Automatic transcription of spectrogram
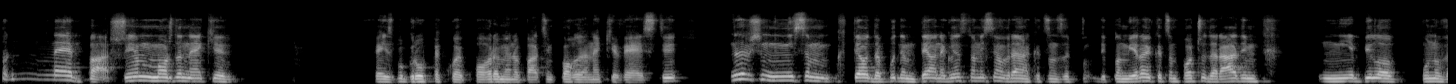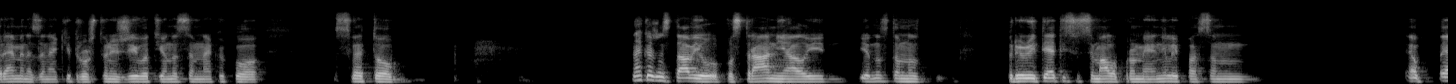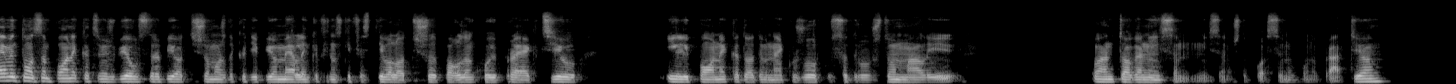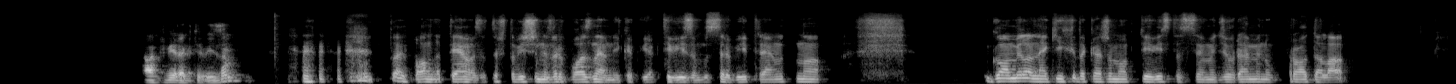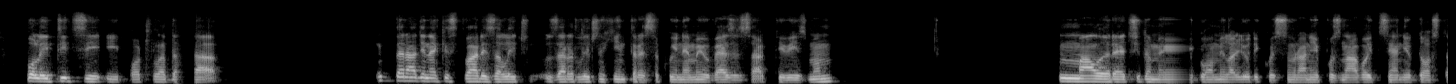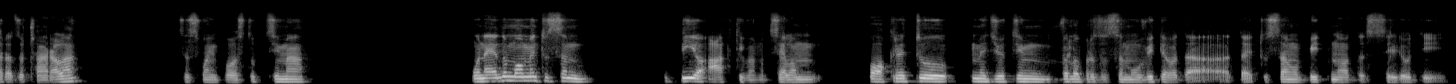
Pa ne baš. Imam možda neke Facebook grupe koje povremeno bacim pogled na neke vesti. Ne više nisam hteo da budem deo, nego jednostavno nisam vremena. Kad sam diplomirao i kad sam počeo da radim, nije bilo puno vremena za neki društveni život i onda sam nekako sve to ne kažem stavio po strani, ali jednostavno prioriteti su se malo promenili, pa sam Evo, eventualno sam ponekad sam još bio u Srbiji, otišao možda kad je bio Merlinka filmski festival, otišao da pogledam koju projekciju ili ponekad odem neku žurku sa društvom, ali van toga nisam, nisam nešto posebno puno pratio. Akvir aktivizam? to je polna tema, zato što više ne prepoznajem nikakvi aktivizam u Srbiji trenutno. Gomila nekih, da kažemo, aktivista se među vremenu prodala politici i počela da da radi neke stvari za lič, zarad ličnih interesa koji nemaju veze sa aktivizmom. Malo je reći da me gomila ljudi koji sam ranije poznavao i cenio dosta razočarala sa svojim postupcima. U na jednom momentu sam bio aktivan u celom pokretu, međutim, vrlo brzo sam uvideo da, da je tu samo bitno da se ljudi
